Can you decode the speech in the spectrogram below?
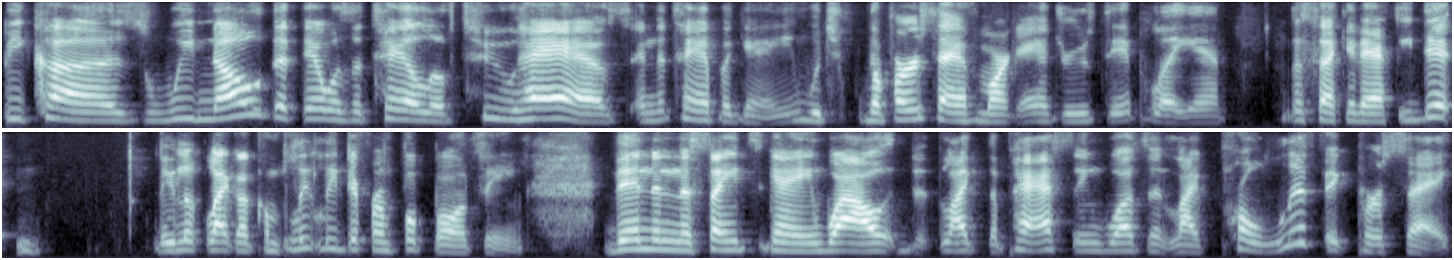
because we know that there was a tale of two halves in the Tampa game, which the first half Mark Andrews did play in, the second half he didn't. They looked like a completely different football team. Then in the Saints game, while like the passing wasn't like prolific per se,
